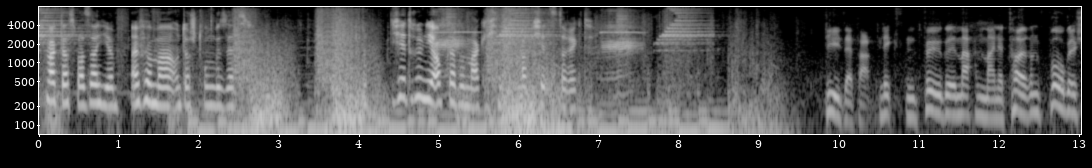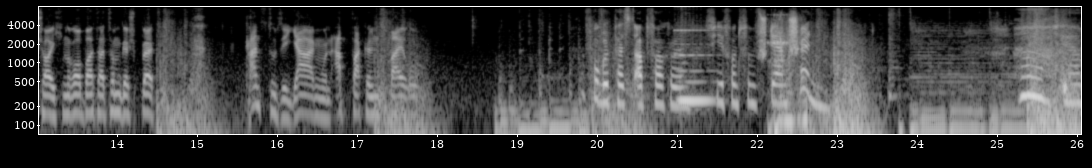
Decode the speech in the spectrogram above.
Ich mag das Wasser hier. Einfach mal unter Strom gesetzt. Hier drüben die Aufgabe mag ich nicht. Mache ich jetzt direkt. Diese verflixten Vögel machen meine teuren Vogelscheuchenroboter zum Gespött. Kannst du sie jagen und abfackeln, Spyro? Vogelpest abfackeln. Vier von fünf Sternchen. Ja.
